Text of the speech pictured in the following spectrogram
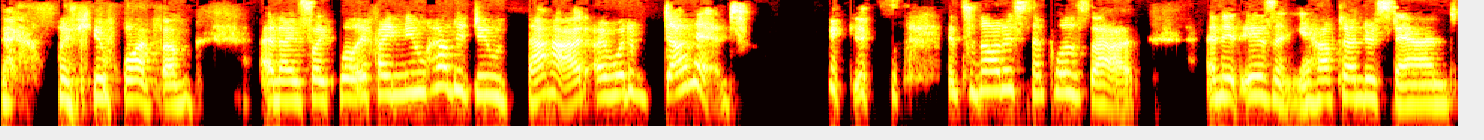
like you want them. And I was like, well, if I knew how to do that, I would have done it. it's, it's not as simple as that. And it isn't. You have to understand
